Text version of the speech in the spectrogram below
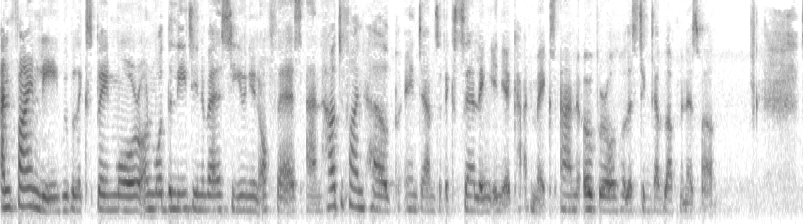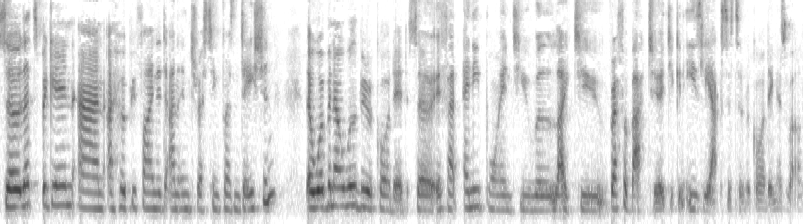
And finally, we will explain more on what the Leeds University Union offers and how to find help in terms of excelling in your academics and overall holistic development as well. So let's begin and I hope you find it an interesting presentation. The webinar will be recorded, so if at any point you will like to refer back to it, you can easily access the recording as well.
